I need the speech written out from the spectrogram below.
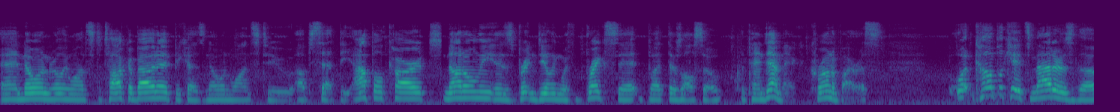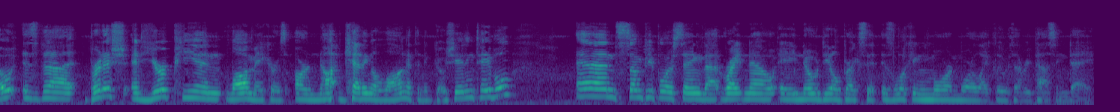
and no one really wants to talk about it because no one wants to upset the apple cart. Not only is Britain dealing with Brexit, but there's also the pandemic, coronavirus. What complicates matters, though, is that British and European lawmakers are not getting along at the negotiating table. And some people are saying that right now a no deal Brexit is looking more and more likely with every passing day.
